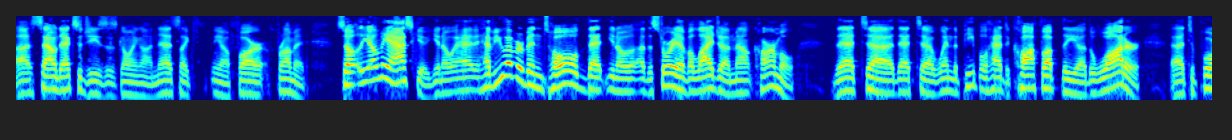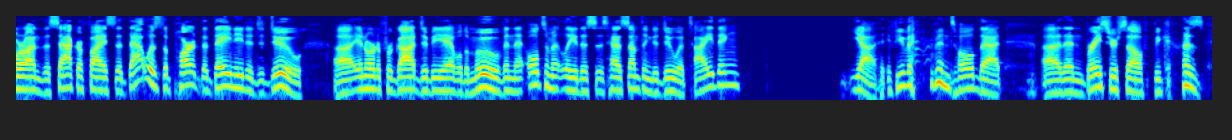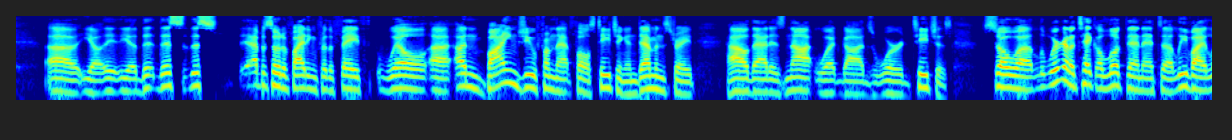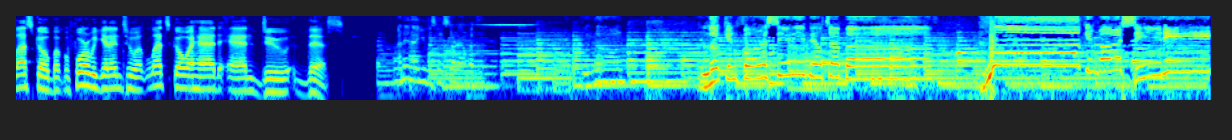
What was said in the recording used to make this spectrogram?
uh, sound exegesis going on. That's like you know far from it. So, you know, let me ask you, you know, have you ever been told that, you know, uh, the story of Elijah on Mount Carmel, that uh, that uh, when the people had to cough up the uh, the water uh, to pour on the sacrifice, that that was the part that they needed to do uh, in order for God to be able to move, and that ultimately this is, has something to do with tithing. Yeah, if you've ever been told that, then brace yourself because you know, know this this episode of Fighting for the Faith will uh, unbind you from that false teaching and demonstrate how that is not what God's Word teaches. So uh, we're going to take a look then at uh, Levi Lusko, but before we get into it, let's go ahead and do this. I didn't know you was going to start out with Looking for a city built above. Looking for a city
